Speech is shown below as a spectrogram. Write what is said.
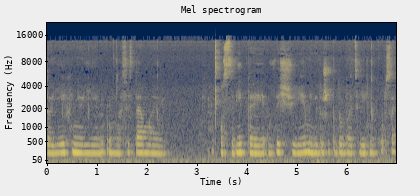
до їхньої системи освіти вищої. Мені дуже подобаються їхні курси.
